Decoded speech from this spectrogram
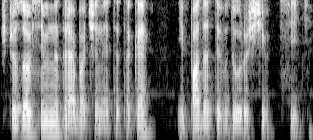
що зовсім не треба чинити таке і падати в дурощів сіті.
